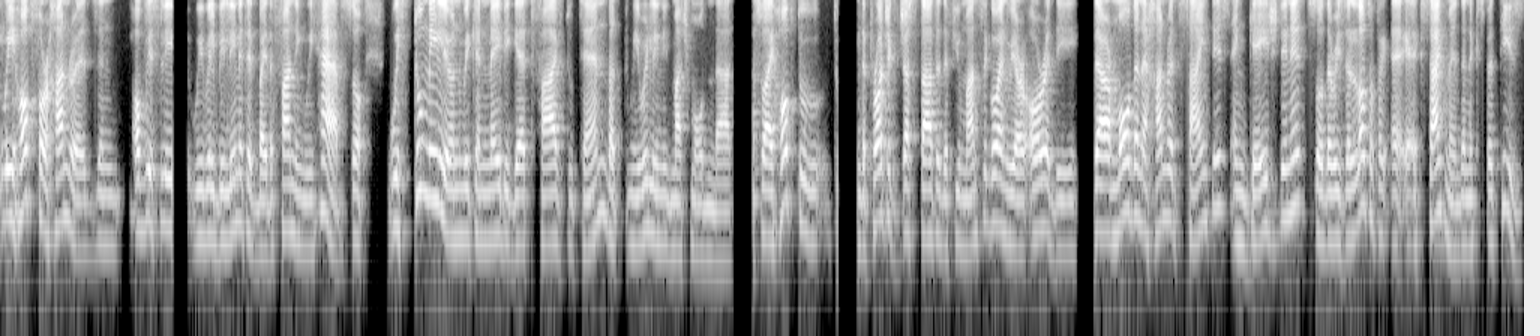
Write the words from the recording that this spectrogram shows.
we hope for hundreds, and obviously we will be limited by the funding we have. So with two million, we can maybe get five to ten, but we really need much more than that. So I hope to, to the project just started a few months ago, and we are already there are more than 100 scientists engaged in it so there is a lot of uh, excitement and expertise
